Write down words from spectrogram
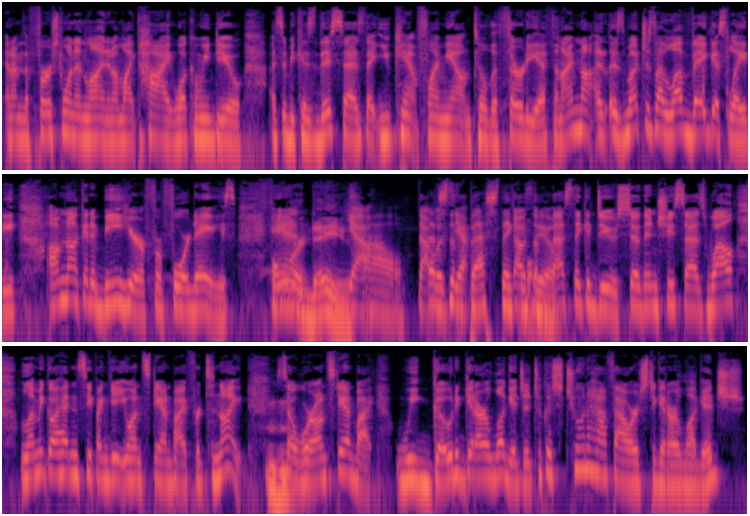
and I'm the first one in line and I'm like, "Hi, what can we do?" I said because this says that you can't fly me out until the 30th and I'm not as much as I love Vegas, lady. I'm not going to be here for 4 days. Four And- days? Yeah. Wow. That That's was the yeah, best they that could was the best they could do. So then she says, "Well, let me go ahead and see if I can get you on standby for tonight." Mm-hmm. So we're on standby. We go to get our luggage. It took us two and a half hours to get our luggage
